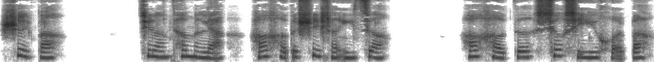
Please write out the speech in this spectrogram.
睡吧，就让他们俩好好的睡上一觉，好好的休息一会儿吧。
